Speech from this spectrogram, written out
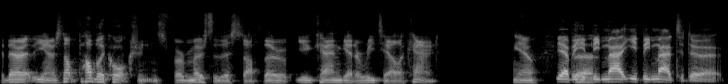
they're you know it's not public auctions for most of this stuff. Though you can get a retail account. You know, yeah, but the- you'd be mad. You'd be mad to do it.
